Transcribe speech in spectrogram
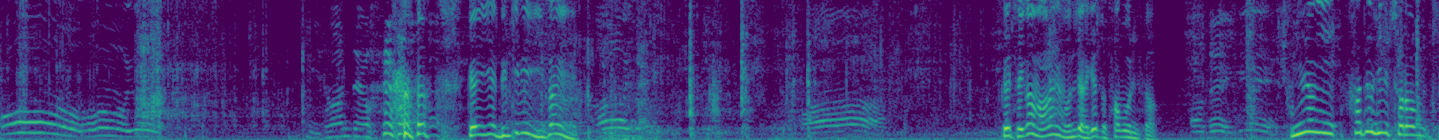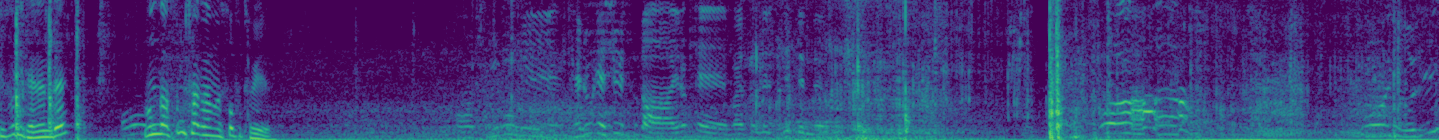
오, 오 이거 좀 이상한데요. 그 이게 느낌이 이상해. 아 이거. 아, 그 제가 말하는 게 뭔지 알겠어 타보니까 아, 네 이게. 분명히 하드 휠처럼 기술이 되는데 오, 뭔가 숨차가면 소프트 휠. 어, 중국이 대륙의 실수다 이렇게 말씀드릴 수 있겠네요. 와, 와 이거 뭐지?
